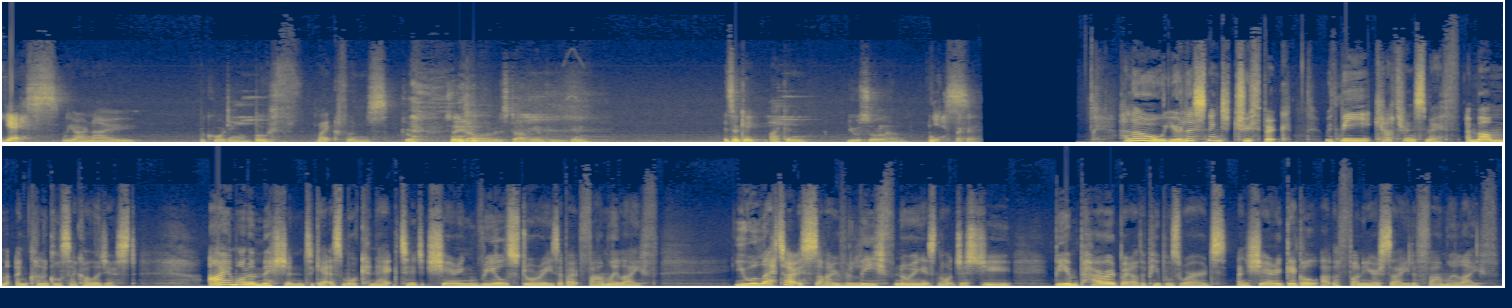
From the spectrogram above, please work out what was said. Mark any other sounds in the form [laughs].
Yes, we are now recording on both microphones. Cool. So you don't want me to start again from the beginning? [laughs] It's okay, I can. You will sort it out? Yes. Okay. Hello, you're listening to Truthbook with me, Catherine Smith, a mum and clinical psychologist. I am on a mission to get us more connected, sharing real stories about family life. You will let out a sigh of relief knowing it's not just you, be empowered by other people's words, and share a giggle at the funnier side of family life.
